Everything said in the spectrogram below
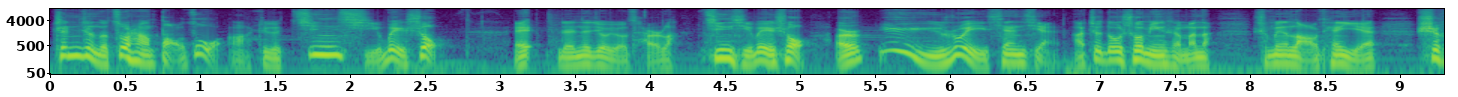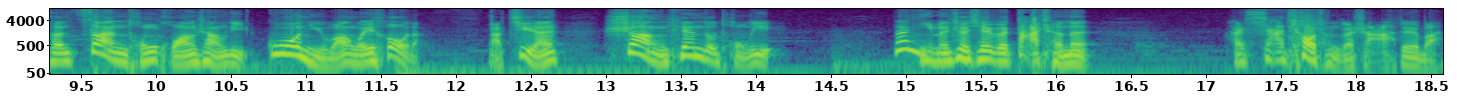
真正的坐上宝座啊，这个金喜未寿，哎，人家就有词儿了，金喜未寿而玉瑞先显啊，这都说明什么呢？说明老天爷是很赞同皇上立郭女王为后的啊。既然上天都同意，那你们这些个大臣们还瞎跳腾个啥，对吧？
